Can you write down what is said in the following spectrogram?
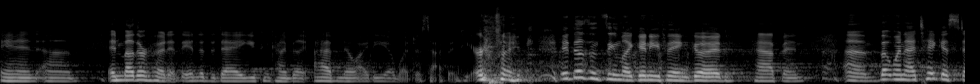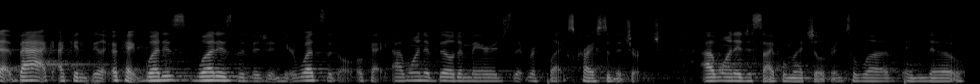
and um, in motherhood, at the end of the day, you can kind of be like, I have no idea what just happened here. like, it doesn't seem like anything good happened. Um, but when I take a step back, I can be like, okay, what is, what is the vision here? What's the goal? Okay, I want to build a marriage that reflects Christ in the church. I want to disciple my children to love and know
